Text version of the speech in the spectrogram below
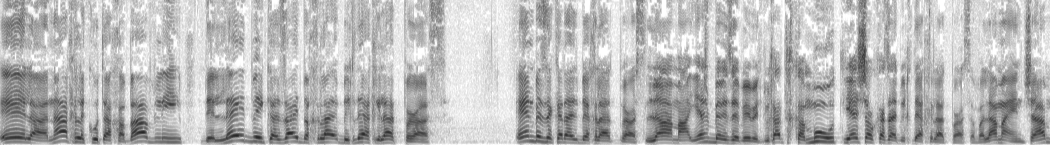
אלא נח לכותח הבבלי דלית בי כזית בכדי אכילת פרס. אין בזה כזית באכילת פרס. למה? יש בזה באמת, מבחינת כמות יש שם כזית בכדי אכילת פרס, אבל למה אין שם?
